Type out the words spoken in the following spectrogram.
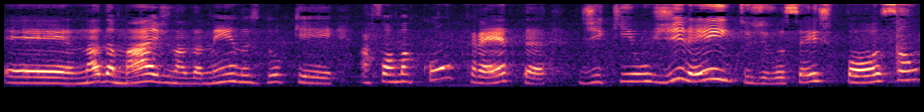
é nada mais, nada menos do que a forma concreta de que os direitos de vocês possam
